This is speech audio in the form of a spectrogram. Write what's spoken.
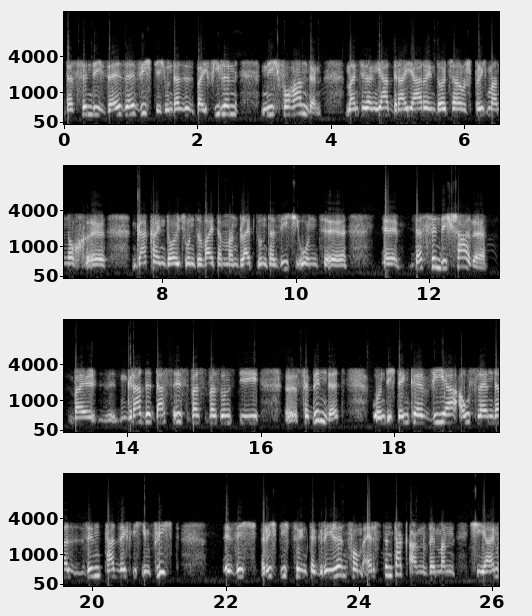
Das finde ich sehr, sehr wichtig und das ist bei vielen nicht vorhanden. Manche sagen, ja, drei Jahre in Deutschland spricht man noch äh, gar kein Deutsch und so weiter, man bleibt unter sich und äh, äh, das finde ich schade, weil äh, gerade das ist, was, was uns die äh, verbindet und ich denke, wir Ausländer sind tatsächlich in Pflicht, sich richtig zu integrieren vom ersten Tag an, wenn man hier eine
